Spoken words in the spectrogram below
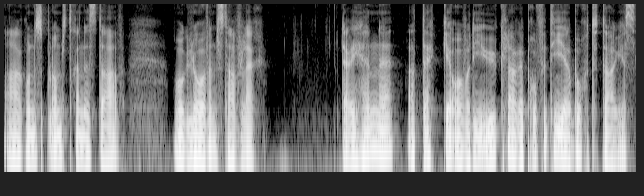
Arons blomstrende stav og lovens tavler. Det er i henne at dekket over de uklare profetier borttages.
